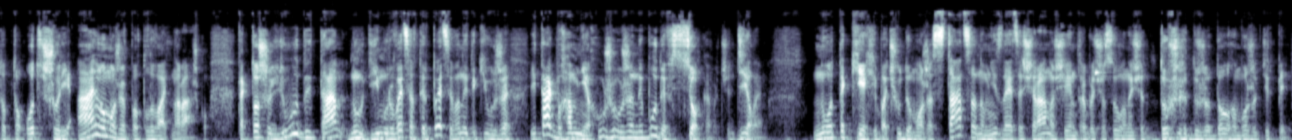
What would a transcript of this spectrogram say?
тобто, от що реально може попливати на рашку, так то, що люди там, ну їм рветься втерпеться, вони такі вже і так в гамнях, хуже вже не буде. Все, коротше, ділаємо. Ну, от таке хіба чудо може статися, але мені здається, ще рано, ще їм треба часу, вони ще дуже-дуже довго можуть терпіти.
